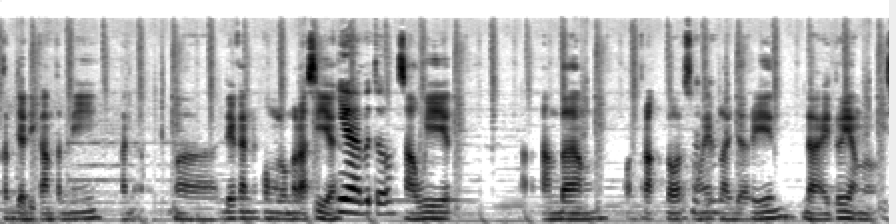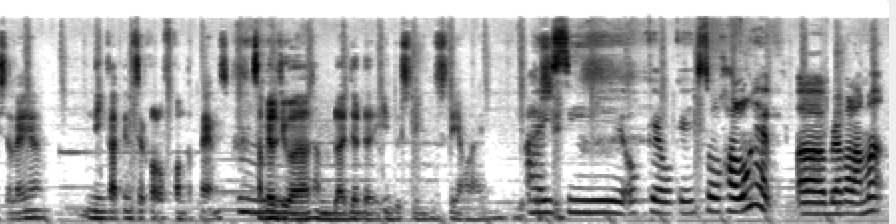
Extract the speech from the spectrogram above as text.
kerja di company kan eh, dia kan konglomerasi ya Iya, betul. sawit tambang kontraktor semuanya Mm-mm. pelajarin nah itu yang istilahnya ningkatin circle of competence Hmm. sambil juga sambil belajar dari industri-industri yang lain gitu I sih. see. Oke, oke. So, how long have uh, berapa lama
